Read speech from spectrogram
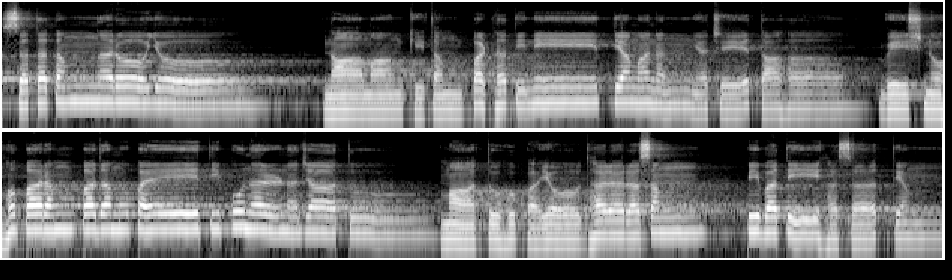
सततं नरो यो। नामाङ्कितं पठति नित्यमनन्यचेताः। विष्णोः परं पदमुपैति पुनर्न जातु मातुः पयोधररसं पिबतीह सत्यम्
